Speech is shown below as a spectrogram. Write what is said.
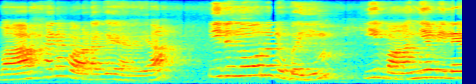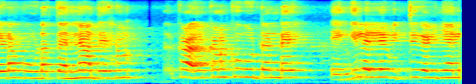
വാഹന വാടകയായ ഇരുന്നൂറ് രൂപയും ഈ വാങ്ങിയ വിലയുടെ കൂടെ തന്നെ അദ്ദേഹം കണക്ക് കൂട്ടണ്ടേ? എങ്കിലല്ലേ വിറ്റ് കഴിഞ്ഞാൽ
